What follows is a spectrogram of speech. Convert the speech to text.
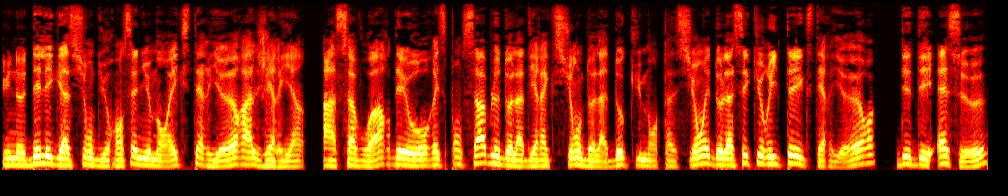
une délégation du renseignement extérieur algérien, à savoir des hauts responsables de la direction de la documentation et de la sécurité extérieure, DDSE,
